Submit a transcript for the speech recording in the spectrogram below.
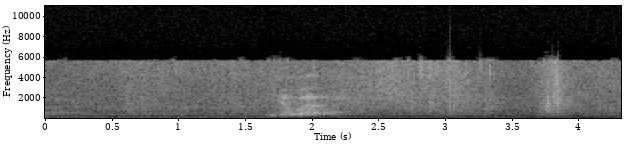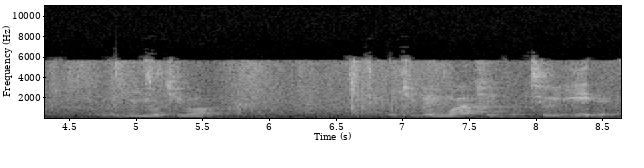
Yeah. You know what? Let me give you what you want. What you've been watching for two years.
